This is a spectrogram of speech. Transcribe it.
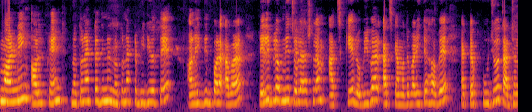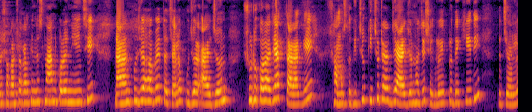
মর্নিং অল ফ্রেন্ড। নতুন একটা দিনে, নতুন একটা ভিডিওতে অনেক দিন পরে আবার ডেলি ব্লগ নিয়ে চলে আসলাম। আজকে রবিবার, আজকে আমাদের বাড়িতে হবে একটা পুজো, তার জন্য সকাল সকাল কিন্তু স্নান করে নিয়েছি। নারায়ণ পুজো হবে, তো চলো পুজোর আয়োজন শুরু করা যাক। তার আগে সমস্ত কিছু, কিছুটা যে আয়োজন হয়েছে সেগুলো একটু দেখিয়ে দিই। তো চলো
